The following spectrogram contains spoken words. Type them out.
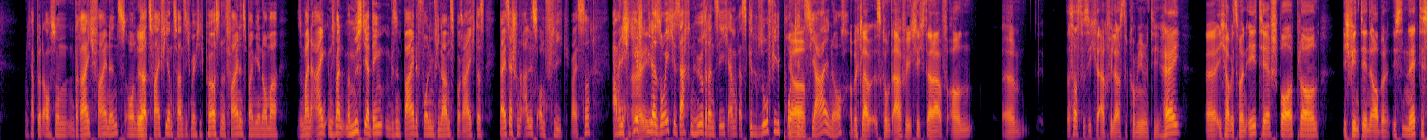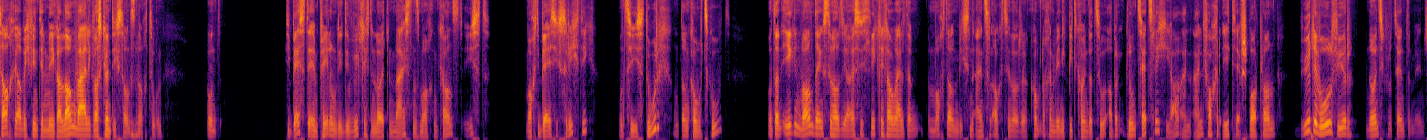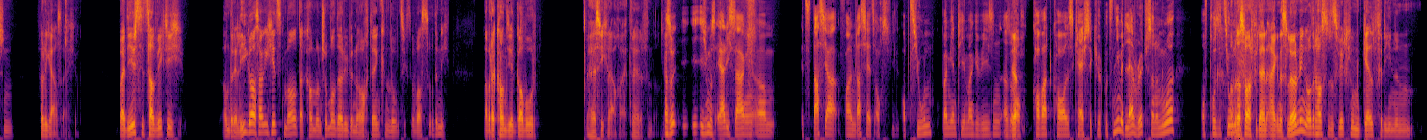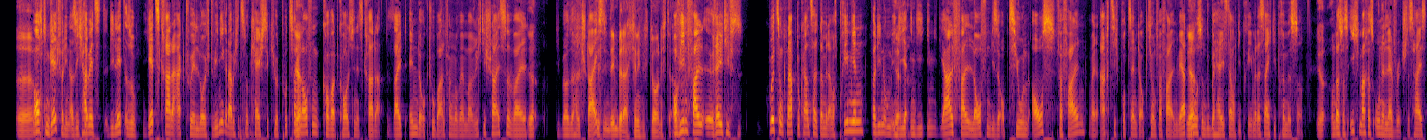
Und ich habe dort auch so einen Bereich Finance und Ja. da 2024 möchte ich Personal Finance bei mir nochmal, also meine eigene, und ich meine, man müsste ja denken, wir sind beide voll im Finanzbereich, das, da ist ja schon alles on fleek, weißt du? Aber wenn ich hier schon Nein. wieder solche Sachen höre, dann sehe ich einfach, es gibt so viel Potenzial noch. Aber ich glaube, es kommt auch wirklich darauf an, ähm, das hast du sicher auch viel aus der Community. Hey, äh, ich habe jetzt meinen ETF-Sparplan, ich finde den aber, ist eine nette Sache, aber ich finde den mega langweilig, was könnte ich sonst Mhm. noch tun? Und die beste Empfehlung, die du wirklich den Leuten meistens machen kannst, ist, mach die Basics richtig und zieh es durch und dann kommt es gut. Und dann irgendwann denkst du halt, ja, es ist wirklich langweilig, dann, dann machst du halt ein bisschen Einzelaktien oder kommt noch ein wenig Bitcoin dazu. Aber grundsätzlich, ja, ein einfacher ETF-Sparplan würde wohl für 90% der Menschen völlig ausreichen. Bei dir ist jetzt halt wirklich andere Liga, sage ich jetzt mal. Da kann man schon mal darüber nachdenken, lohnt sich sowas oder nicht. Aber da kann dir Gabor äh, sicher auch weiterhelfen. Also ich, ich muss ehrlich sagen, ähm, jetzt das ja, vor allem das ja jetzt auch viel Optionen bei mir ein Thema gewesen. Also Ja. auch Covered Calls, Cash Secured Puts, nie mit Leverage, sondern nur auf Positionen. Aber das war für dein eigenes Learning oder hast du das wirklich um Geld verdienen? Äh, auch zum Geld verdienen. Also ich habe jetzt die Let also jetzt gerade aktuell läuft weniger, da habe ich jetzt nur Cash Secured Puts am Ja. Laufen. Covered Calls sind jetzt gerade seit Ende Oktober, Anfang November richtig scheiße, weil Ja. die Börse halt steigt. bis in dem Bereich kenne ich mich gar nicht aus. Auf jeden Fall äh, relativ kurz und knapp. Du kannst halt damit einfach Prämien verdienen. Um Ja. ide in die, Im Idealfall laufen diese Optionen aus, verfallen, weil 80% der Optionen verfallen wertlos und du behältst einfach die Prämie. Das ist eigentlich die Prämisse. Ja. Und das, was ich mache, ist ohne Leverage. Das heißt,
